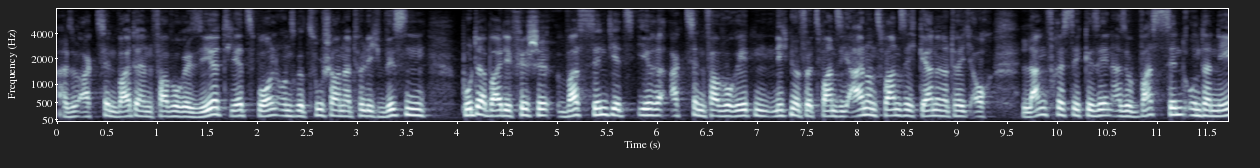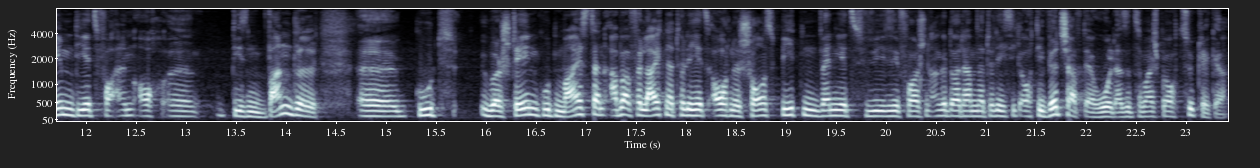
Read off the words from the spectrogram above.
Also Aktien weiterhin favorisiert. Jetzt wollen unsere Zuschauer natürlich wissen, Butter bei die Fische, was sind jetzt Ihre Aktienfavoriten, nicht nur für 2021, gerne natürlich auch langfristig gesehen. Also was sind Unternehmen, die jetzt vor allem auch äh, diesen Wandel äh, gut überstehen, gut meistern, aber vielleicht natürlich jetzt auch eine Chance bieten, wenn jetzt, wie Sie vorher schon angedeutet haben, natürlich sich auch die Wirtschaft erholt, also zum Beispiel auch Zykliker.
